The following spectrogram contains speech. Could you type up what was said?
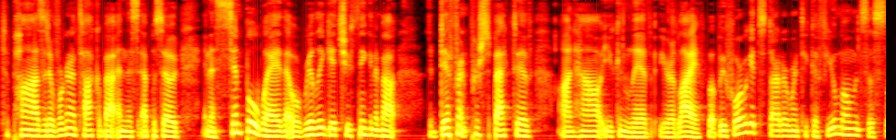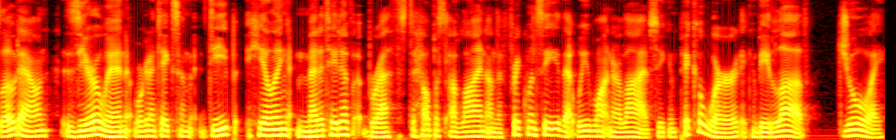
to positive, we're going to talk about in this episode in a simple way that will really get you thinking about a different perspective on how you can live your life. But before we get started, we're going to take a few moments to slow down, zero in. We're going to take some deep, healing, meditative breaths to help us align on the frequency that we want in our lives. So you can pick a word. It can be love, joy,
